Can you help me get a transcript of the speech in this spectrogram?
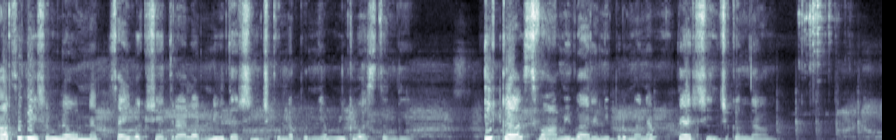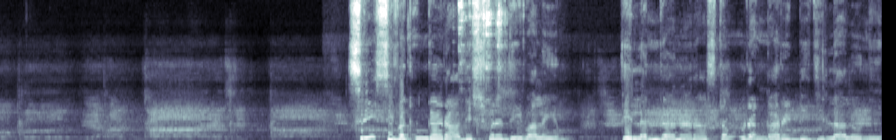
భారతదేశంలో ఉన్న శైవ క్షేత్రాలన్నీ దర్శించుకున్న పుణ్యం మీకు వస్తుంది. ఇక స్వామివారిని ఇప్పుడు మనం దర్శించుకుందాం. శ్రీ శివగంగా రాజేశ్వర దేవాలయం తెలంగాణ రాష్ట్రం రంగారెడ్డి జిల్లాలోని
